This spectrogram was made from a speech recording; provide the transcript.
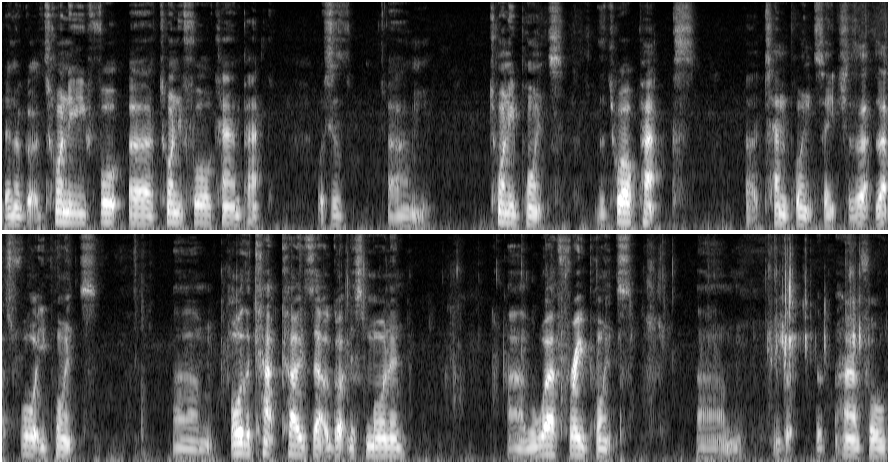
Then I've got a 24 uh, 24 can pack, which is um, 20 points. The 12 packs uh, 10 points each. So that, that's 40 points. Um, all the cap codes that I got this morning uh, were worth 3 points. Um, have got a handful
